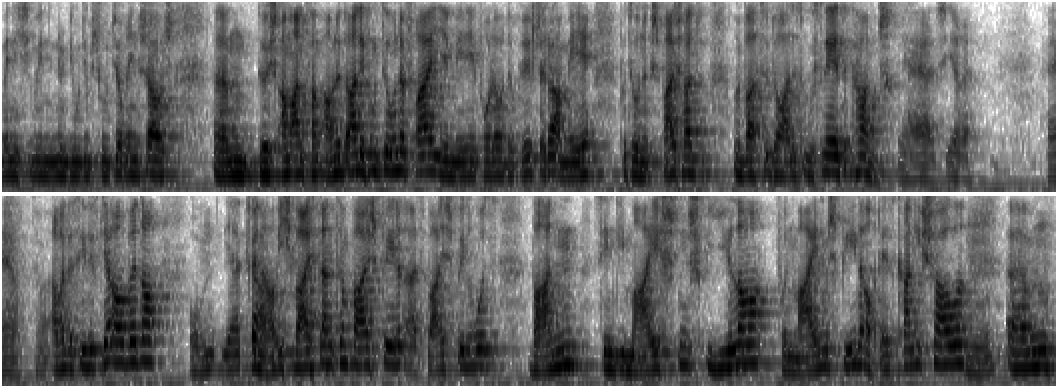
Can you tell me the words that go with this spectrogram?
wenn ich in ein YouTube-Studio reinschaust, ähm, du hast am Anfang auch nicht alle Funktionen frei, je mehr Follower du kriegst, desto Klar. mehr Funktionen gespeichert und was du da alles auslesen kannst. Ja, ja, das ist irre. Ja, ja. So, Aber das hilft dir auch wieder, Um, ja, klar. Genau, ich weiß dann zum Beispiel, als Beispiel Russ, wann sind die meisten Spieler von meinem Spiel, auch das kann ich schauen, Mhm. ähm,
